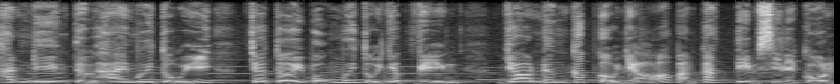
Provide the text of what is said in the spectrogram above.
thanh niên từ 20 tuổi cho tới 40 tuổi nhập viện do nâng cấp cậu nhỏ bằng cách tiêm silicone.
